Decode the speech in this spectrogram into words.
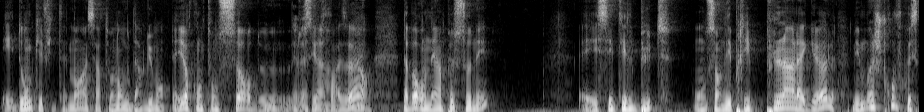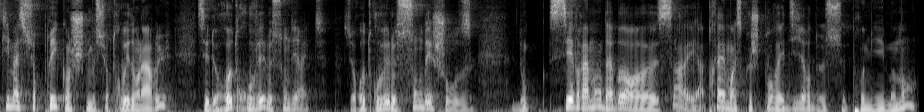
et donc effectivement un certain nombre d'arguments. D'ailleurs, quand on sort de, de D'Avatar, ces trois heures, ouais. d'abord on est un peu sonné, et c'était le but. On s'en est pris plein la gueule. Mais moi, je trouve que ce qui m'a surpris quand je me suis retrouvé dans la rue, c'est de retrouver le son direct, de retrouver le son des choses. Donc, c'est vraiment d'abord euh, ça. Et après, moi, ce que je pourrais dire de ce premier moment,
